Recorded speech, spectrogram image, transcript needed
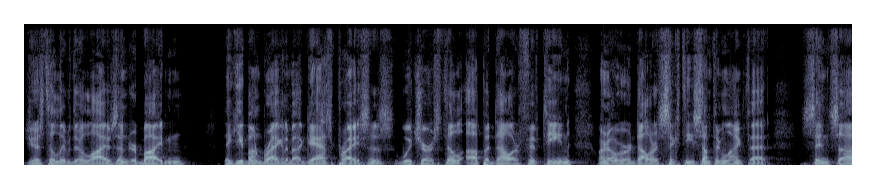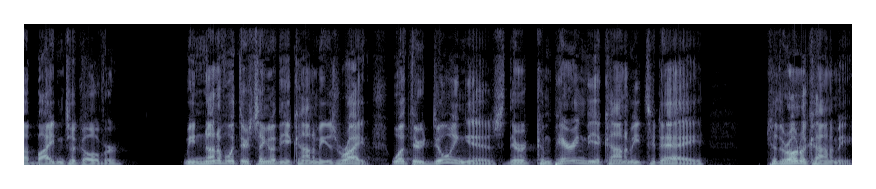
just to live their lives under Biden. They keep on bragging about gas prices, which are still up a dollar fifteen or or a dollar sixty, something like that, since uh, Biden took over. I mean, none of what they're saying about the economy is right. What they're doing is they're comparing the economy today to their own economy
